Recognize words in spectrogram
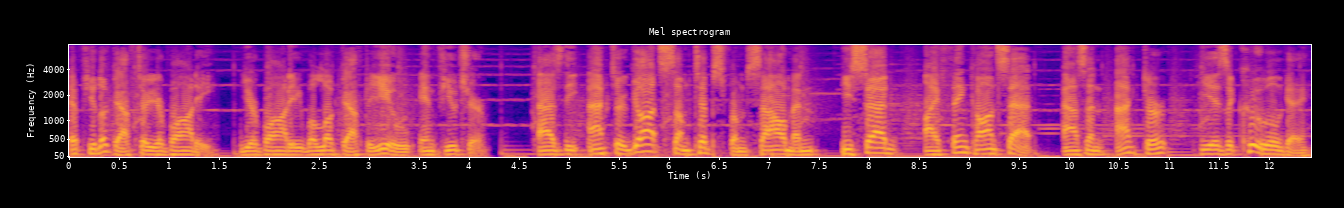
If you look after your body, your body will look after you in future. As the actor got some tips from Salman, he said, I think on set, as an actor, he is a cool guy.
